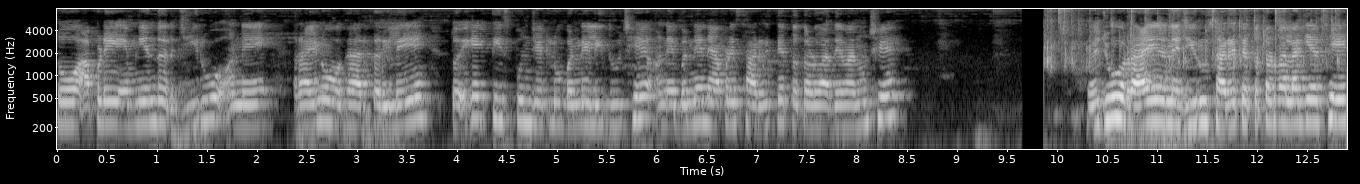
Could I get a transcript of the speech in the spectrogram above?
તો આપણે એમની અંદર જીરું અને રાઈનો વઘાર કરી લઈએ. તો એક એક ટીસ્પૂન જેટલું બંને લીધું છે અને બંનેને આપણે સારી રીતે તતડવા દેવાનું છે. હવે જુઓ, રાઈ અને જીરું સારી રીતે તતડવા લાગ્યા છે.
